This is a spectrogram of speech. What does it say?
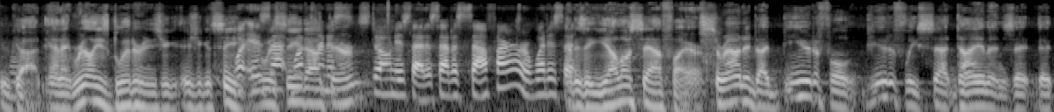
you've got, and it really is glittering, as you, as you can see. What is that? see What kind there? of stone is that? Is that a sapphire or what is that? That is a yellow sapphire surrounded by beautiful, beautifully set diamonds that, that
